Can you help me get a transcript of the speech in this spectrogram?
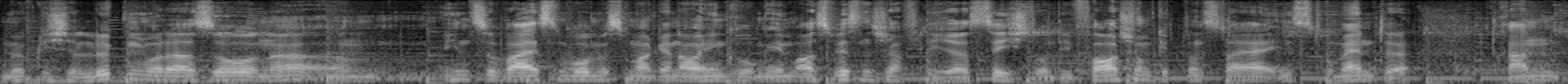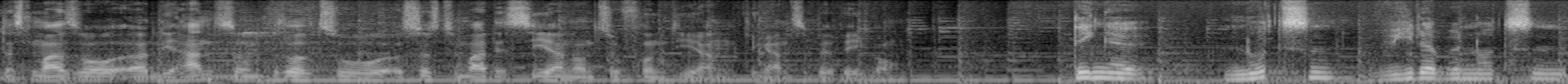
mögliche Lücken oder so ne, ähm, hinzuweisen, wo müssen wir genau hingucken, eben aus wissenschaftlicher Sicht. Und die Forschung gibt uns da ja Instrumente dran, das mal so in die Hand so ein bisschen zu systematisieren und zu fundieren, die ganze Bewegung. Dinge nutzen, wieder benutzen,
